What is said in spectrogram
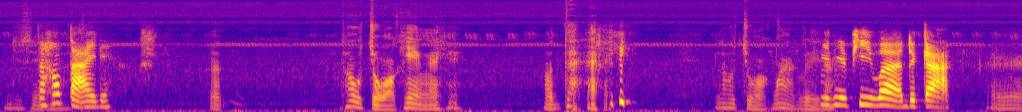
มันอยู่ไสแต่เขาวะตายเด้เท่าจอกแห้งไงเราตายเราจอกมากเลยพี่นะเรียกพี่ว่าเดอะกากเออ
